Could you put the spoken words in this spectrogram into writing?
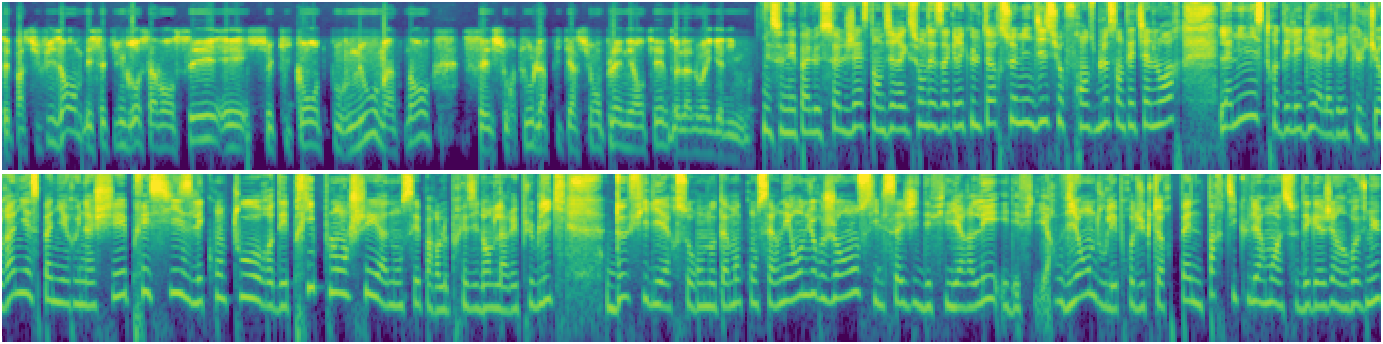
C'est pas suffisant, mais c'est une grosse avancée et ce qui compte pour nous maintenant, c'est surtout l'application pleine et entière de la loi Egalim. Et ce n'est pas le seul geste en direction des agriculteurs ce midi sur France Bleu Saint-Étienne-Loire. La ministre déléguée à l'agriculture Agnès Pannier-Runacher précise les contours des prix planchers annoncés par le président de la République. Deux filières seront notamment concernées en urgence il s'agit des filières lait et des filières viande où les producteurs peinent particulièrement à se dégager un revenu.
